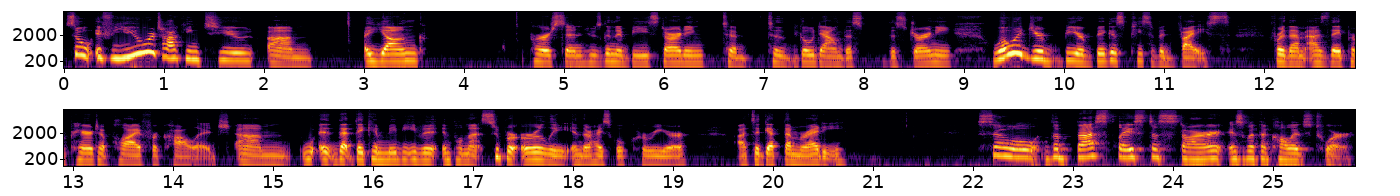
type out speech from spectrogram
So if you were talking to um, a young person who's going to be starting to to go down this this journey, what would your be your biggest piece of advice? for them as they prepare to apply for college um, eh, that they can maybe even implement super early in their high school career uh, to get them ready so, the best place to start is with a college tour.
